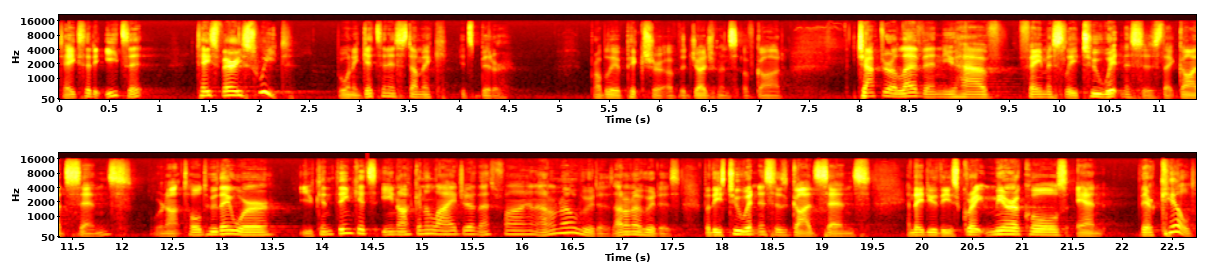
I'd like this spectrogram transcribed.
Takes it, eats it. Tastes very sweet, but when it gets in his stomach, it's bitter. Probably a picture of the judgments of God. Chapter 11, you have famously two witnesses that God sends we're not told who they were. You can think it's Enoch and Elijah. That's fine. I don't know who it is. I don't know who it is. But these two witnesses God sends, and they do these great miracles, and they're killed.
